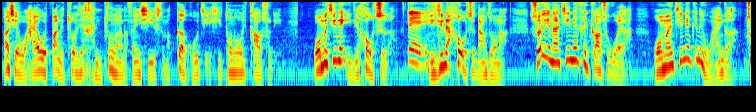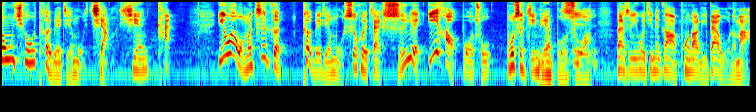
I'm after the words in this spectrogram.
而且我还会帮你做一些很重要的分析，什么个股解析，通通会告诉你。我们今天已经后置了，对，已经在后置当中了，所以呢，今天可以告诉各位啊，我们今天跟你玩一个中秋特别节目，抢先看，因为我们这个特别节目是会在十月一号播出。不是今天播出啊，但是因为今天刚好碰到礼拜五了嘛，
